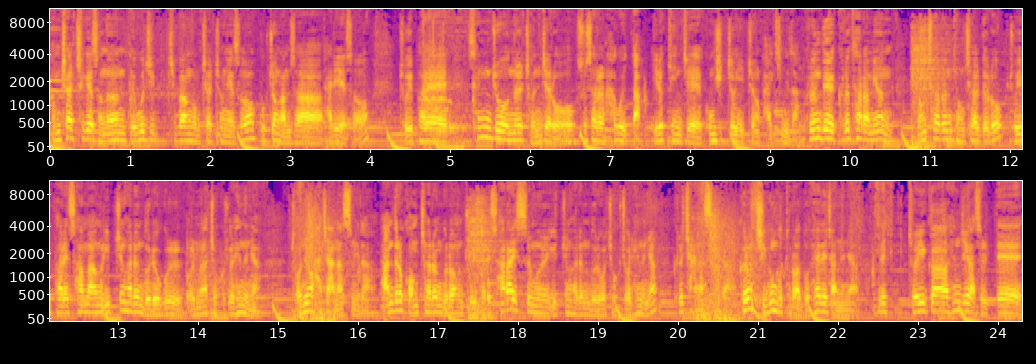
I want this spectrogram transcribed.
검찰 측에서는 대구지방검찰청에서 국정감사 자리에서 조이팔의 생존을 전제로 수사를 하고 있다. 이렇게 이제 공식적인 입장을 밝힙니다. 그런데 그렇다면 경찰은 경찰대로 조이팔의 사망을 입증하려는 노력을 얼마나 적극적으로 했느냐? 전혀 하지 않았습니다. 반대로 검찰은 그럼 조이팔이 살아있음을 입증하려는 노력을 적극적으로 했느냐? 그렇지 않았습니다. 그럼 지금부터라도 해야 되지 않느냐? 근데 저희가 현재 갔을 때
